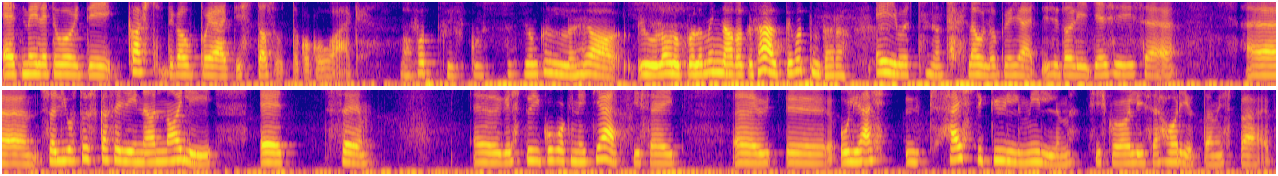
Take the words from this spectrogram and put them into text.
et meile toodi kastide kaupa jäätist tasuta kogu aeg. No vot siis, kus, siis on küll hea ju laulupeole minna, aga kas häält ei võtnud ära? ei võtnud, laulupeo jäätised olid ja siis äh, äh, seal juhtus ka selline nali, et see äh,, kes tõi kogu aeg neid jäätiseid äh,, äh, oli hästi, üks hästi külm ilm, siis kui oli see harjutamispäev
